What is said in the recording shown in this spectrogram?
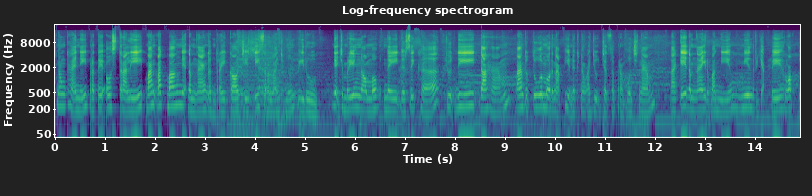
ក្នុងខែនេះប្រទេសអូស្ត្រាលីបានបាត់បង់អ្នកតំណាងតន្ត្រីករជាទីស្រឡាញ់ចំនួន2រូបអ្នកចម្រៀងនាំមុខនៃ The Seeker Judy Daham បានទទួលមរណភាពនៅក្នុងអាយុ79ឆ្នាំដែលគេតំណែងរបស់នាង មានរយៈពេលរាប់ទ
